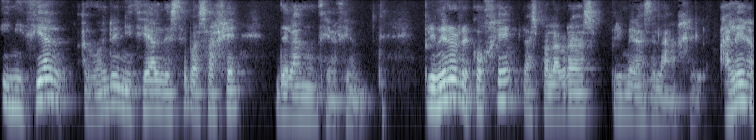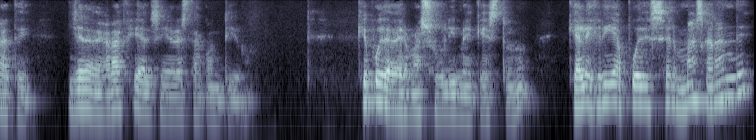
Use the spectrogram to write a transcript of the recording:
inicial, al momento inicial de este pasaje de la Anunciación. Primero recoge las palabras primeras del ángel. Alégrate, llena de gracia, el Señor está contigo. ¿Qué puede haber más sublime que esto? ¿no? ¿Qué alegría puede ser más grande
